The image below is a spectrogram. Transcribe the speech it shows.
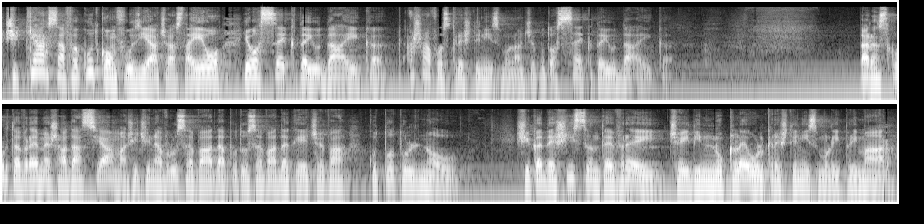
Și chiar s-a făcut confuzia aceasta. E o, e o sectă iudaică. Așa a fost creștinismul la început, o sectă iudaică. Dar în scurtă vreme și-a dat seama și cine a vrut să vadă a putut să vadă că e ceva cu totul nou și că deși sunt evrei, cei din nucleul creștinismului primar,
